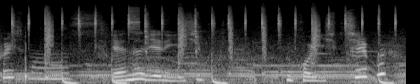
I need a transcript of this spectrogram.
크리스마스. 얘는, 얘는 20, 거의 27불?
